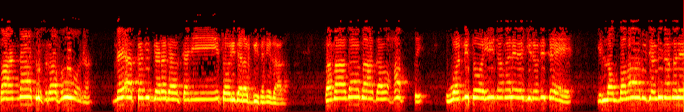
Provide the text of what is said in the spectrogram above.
فأنا تصرفون. ما أكم الجرقلتني توحيد ربي سنذال فماذا بعد الحق وان توحيد ملي اجرنته إلا الضلال جلنا ملي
